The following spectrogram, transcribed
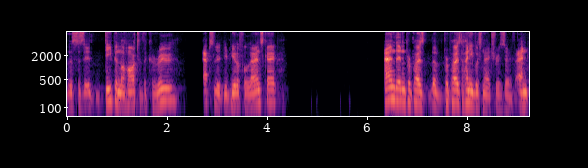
This is uh, deep in the heart of the Karoo. Absolutely beautiful landscape. and then proposed the proposed Honeybush Nature Reserve. And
